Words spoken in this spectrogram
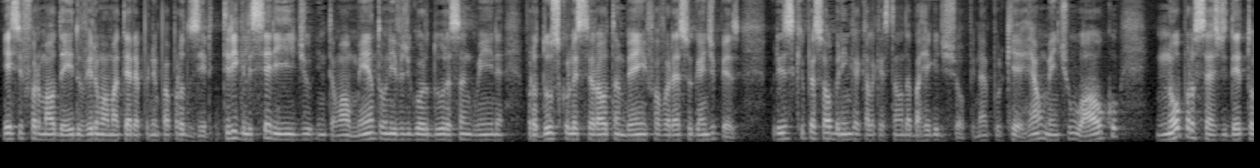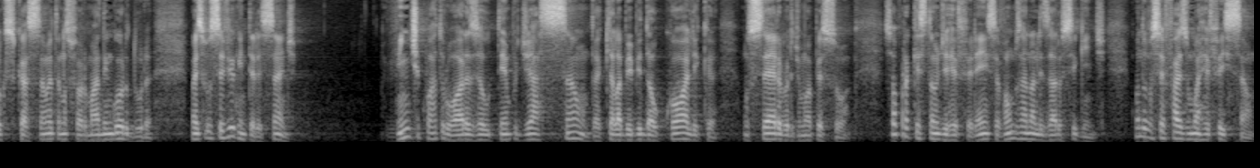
esse formaldeído vira uma matéria-prima para produzir triglicerídeo, então aumenta o nível de gordura sanguínea, produz colesterol também e favorece o ganho de peso. Por isso que o pessoal brinca aquela questão da barriga de chope, né? porque realmente o álcool, no processo de detoxificação, é transformado em gordura. Mas você viu que interessante? 24 horas é o tempo de ação daquela bebida alcoólica no cérebro de uma pessoa. Só para questão de referência, vamos analisar o seguinte: quando você faz uma refeição,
